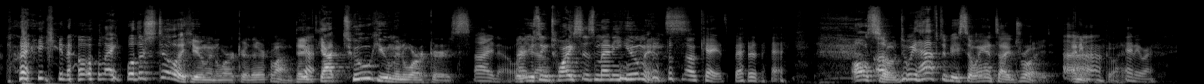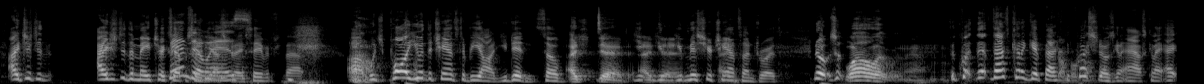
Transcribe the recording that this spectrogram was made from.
like, you know, like. Well, there's still a human worker there. Come on. They've Yeah. got two human workers. I know. They're I using know. twice as many humans. okay, it's better than. Also, do we have to be so anti-droid? Anyway, Uh, go ahead. Anyway, I just did. I just did the Matrix Mando episode yesterday. Save it for that. Uh, Oh. Which Paul, you had the chance to be on. You didn't. So I did. you, I did. you missed your I- chance on droids. No, so well, it, yeah. the that, that's kind of get back to the Grumble, question I was going to ask, and I, I,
